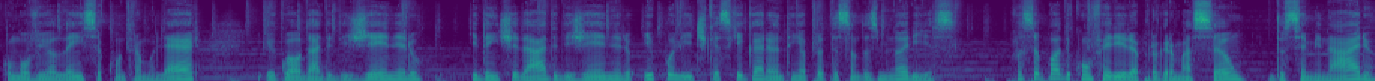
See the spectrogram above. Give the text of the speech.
como violência contra a mulher, igualdade de gênero, identidade de gênero e políticas que garantem a proteção das minorias. Você pode conferir a programação do seminário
